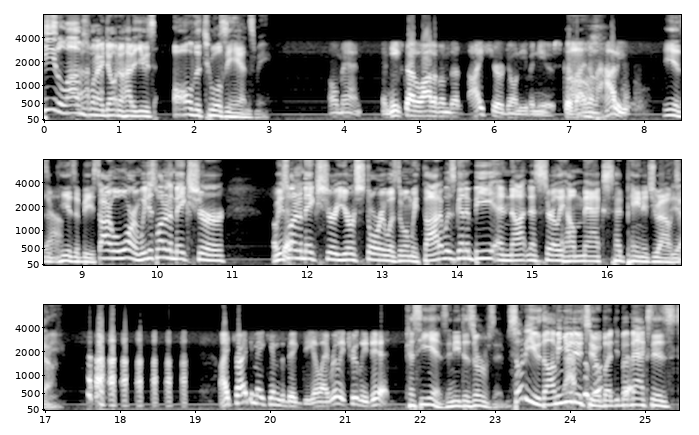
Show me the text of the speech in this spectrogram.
He loves when I don't know how to use all the tools he hands me. Oh man, and he's got a lot of them that I sure don't even use because I don't know how to use. them. He is Yeah. a, he is a beast. All right, well, Warren, we just wanted to make sure we just wanted to make sure your story was the one we thought it was going to be, and not necessarily how Max had painted you out Yeah. to be. I tried to make him the big deal. I really truly did. Because he is, and he deserves it. So do you, though. I mean, you do too. But Absolutely. but Max is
